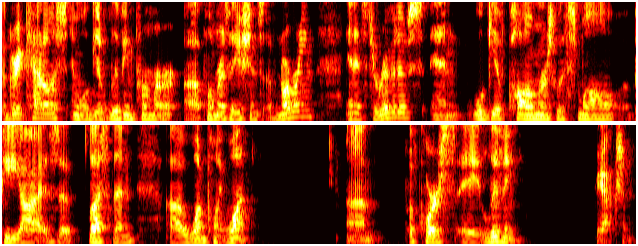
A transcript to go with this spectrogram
a great catalyst and will give living polymer, uh, polymerizations of norbornene and its derivatives and will give polymers with small PDIs less than uh, 1.1. Um, of course, a living reaction.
